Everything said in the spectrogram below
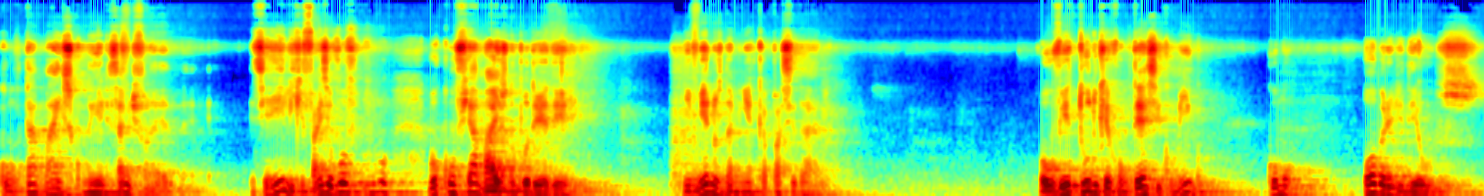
contar mais com Ele, sabe? De falar, é, se é Ele que faz, eu vou, vou, vou confiar mais no poder dEle e menos na minha capacidade. Ou ver tudo o que acontece comigo como obra de Deus,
